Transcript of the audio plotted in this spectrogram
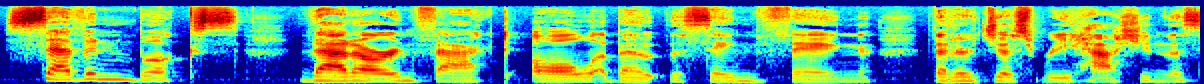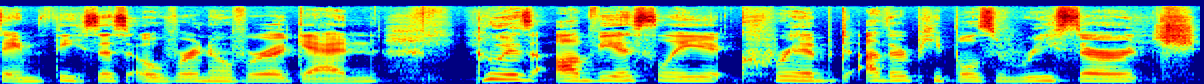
seven books that are in fact all about the same thing that are just rehashing the same thesis over and over again who has obviously cribbed other people's research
